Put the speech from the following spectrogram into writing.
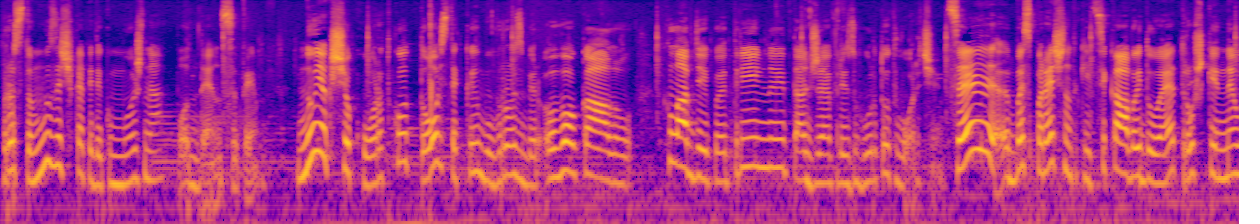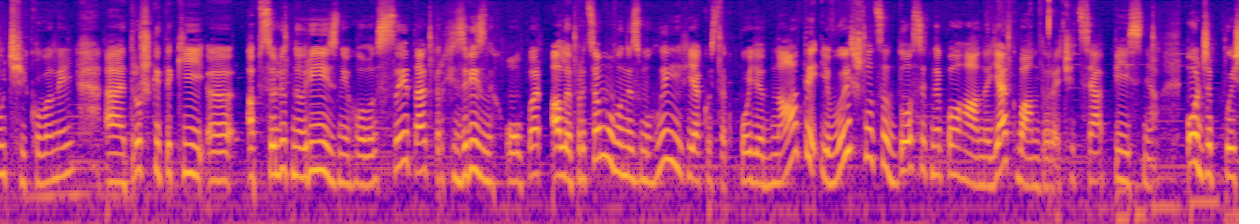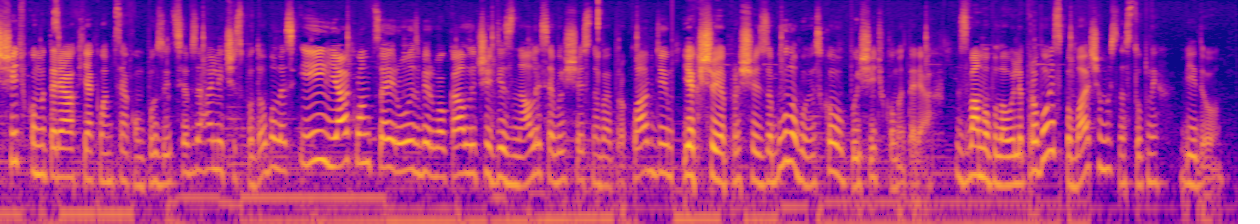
Просто музичка, під яку можна поденсити. Ну, якщо коротко, то ось таким був розбір вокалу Клавдії Петрівни та Джефрі з гурту творчі. Це безперечно такий цікавий дует, трошки неочікуваний, е, трошки такі е, абсолютно різні голоси, так трохи з різних опер, але при цьому вони змогли їх якось так поєднати, і вийшло це досить непогано. Як вам, до речі, ця пісня? Отже, пишіть в коментарях, як вам ця композиція взагалі, чи сподобалась, і як вам цей розбір вокалу, чи дізналися ви щось нове про Клавдію. Якщо я про щось забула, обов'язково пишіть в коментарях. З вами була Оля Пробойс. Побачимось в наступних відео.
